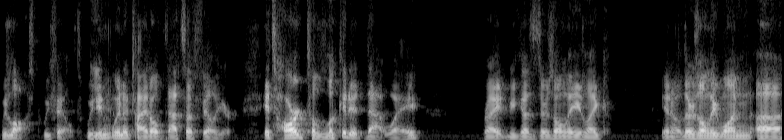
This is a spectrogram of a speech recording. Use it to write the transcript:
We lost. We failed. We didn't win a title. That's a failure." It's hard to look at it that way, right? Because there's only like, you know, there's only one. uh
